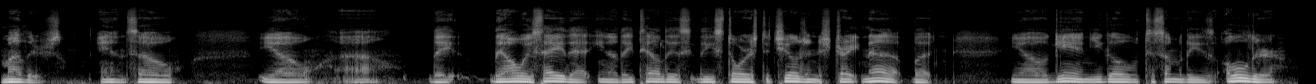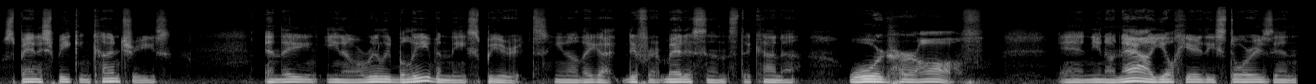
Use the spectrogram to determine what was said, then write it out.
mothers. And so, you know, uh, they they always say that, you know, they tell this these stories to children to straighten up, but you know, again, you go to some of these older Spanish speaking countries and they you know really believe in these spirits. You know they got different medicines to kind of ward her off. And you know now you'll hear these stories in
